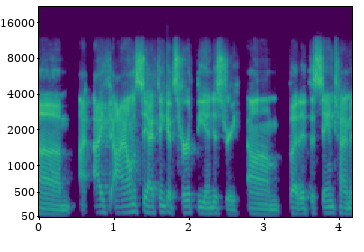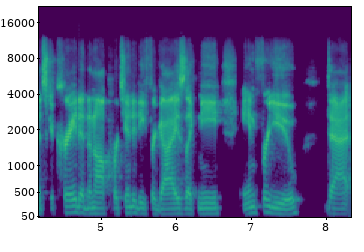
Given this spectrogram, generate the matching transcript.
um, I, I, honestly I think it's hurt the industry, um, but at the same time, it's created an opportunity for guys like me and for you that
